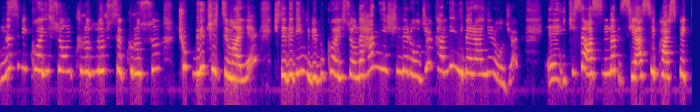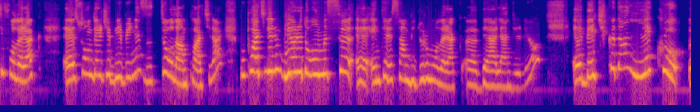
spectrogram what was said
nasıl bir koalisyon kurulursa kurulsun çok büyük ihtimalle işte dediğim gibi bu koalisyonda hem yeşiller olacak hem de liberaller olacak. E, ikisi aslında siyasi perspektif olarak e, son derece birbirinin zıttı olan partiler. Bu partilerin bir arada olması e, enteresan bir durum olarak e, değerlendiriliyor. E, Belçika'dan Leku e,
